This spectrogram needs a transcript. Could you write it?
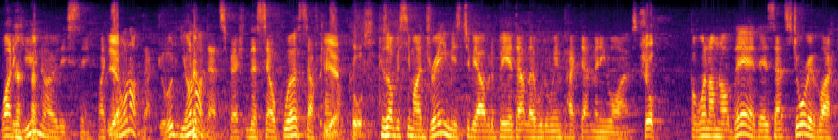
Why do you know this thing? Like, Yeah. you're not that good. You're not that special. The self worth stuff came Yeah. up. Of course. Because obviously, my dream is to be able to be at that level to impact that many lives. Sure. But when I'm not there, there's that story of like,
